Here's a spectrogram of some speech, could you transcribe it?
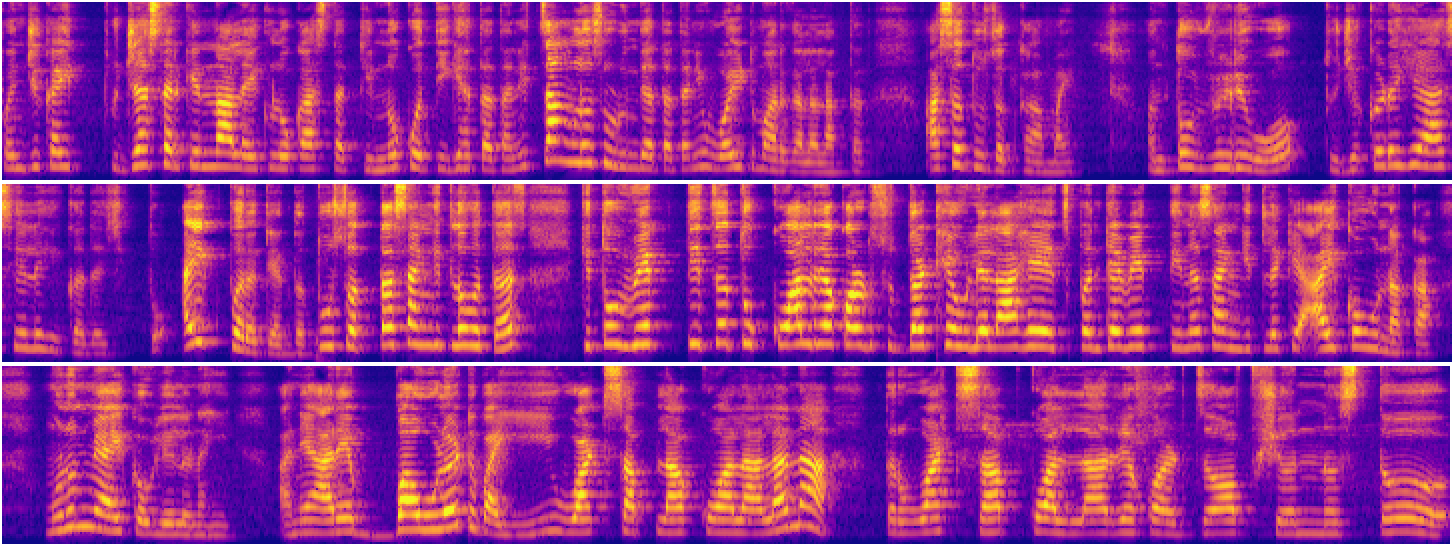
पण जी काही तुझ्यासारखे नालायक लोक असतात ती नको ती घेतात आणि चांगलं सोडून देतात आणि वाईट मार्गाला लागतात. असं तुझं काम आहे. आणि तो व्हिडिओ तुझ्याकडेही असेलही कदाचित. तो ऐक परत एकदा. तू स्वतः सांगितलं होतंच की तो व्यक्तीचं तू कॉल रेकॉर्ड सुद्धा ठेवलेला आहेच पण त्या व्यक्तीनं सांगितलं की ऐकवू नका. म्हणून मी ऐकवलेलं नाही. आणि अरे बावळट बाई व्हॉट्सअपला कॉल आला ना तर व्हॉट्सअप कॉलला रेकॉर्डचं ऑप्शन नसतं.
